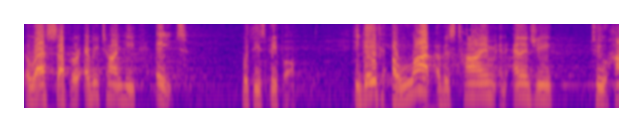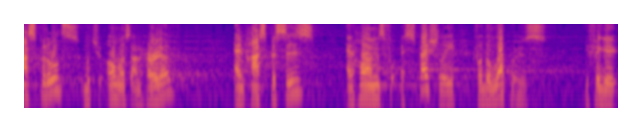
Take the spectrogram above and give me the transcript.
the Last Supper every time he ate with these people. He gave a lot of his time and energy to hospitals, which were almost unheard of, and hospices and homes, for, especially for the lepers. You figure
